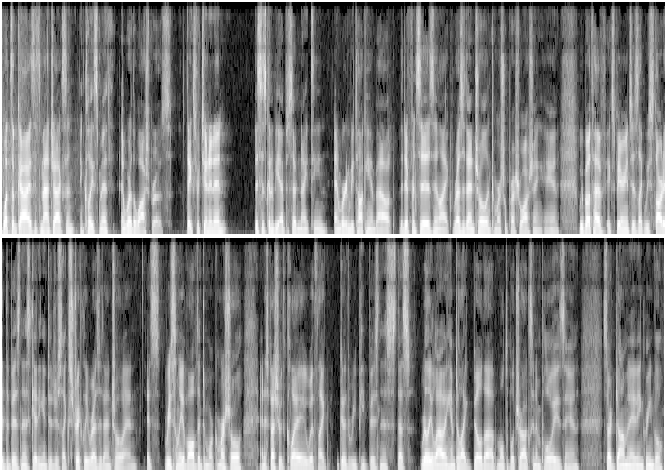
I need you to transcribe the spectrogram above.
What's up, guys? It's Matt Jackson and Clay Smith, and we're the Wash Bros. Thanks for tuning in. This is going to be episode 19, and we're going to be talking about the differences in like residential and commercial pressure washing. And we both have experiences. Like we started the business getting into just like strictly residential, and it's recently evolved into more commercial. And especially with Clay, with like good repeat business, that's really allowing him to like build up multiple trucks and employees and start dominating Greenville.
